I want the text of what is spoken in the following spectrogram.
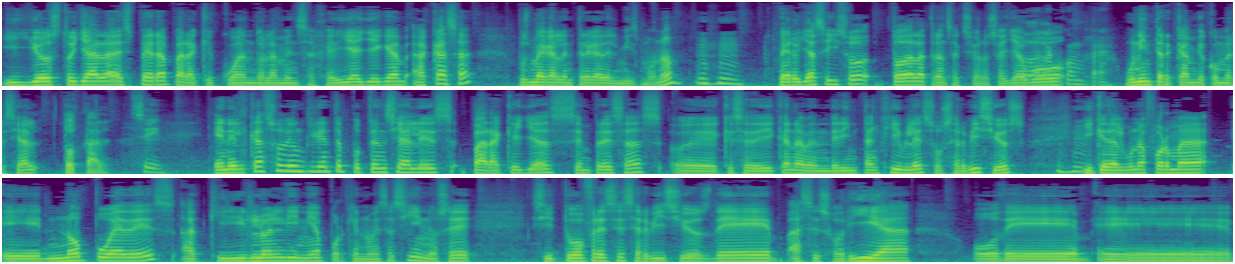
y yo estoy ya a la espera para que cuando la mensajería llegue a, a casa, pues me haga la entrega del mismo, ¿no? Pero ya se hizo toda la transacción, o sea, ya Toda hubo un intercambio comercial total. Sí. En el caso de un cliente potencial es para aquellas empresas eh, que se dedican a vender intangibles o servicios y que de alguna forma eh, no puedes adquirirlo en línea porque no es así. No sé, si tú ofreces servicios de asesoría o de eh,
